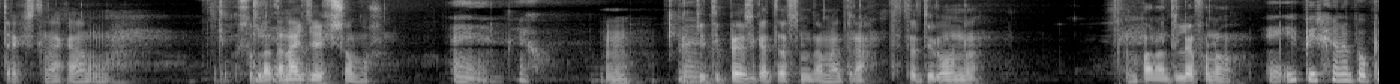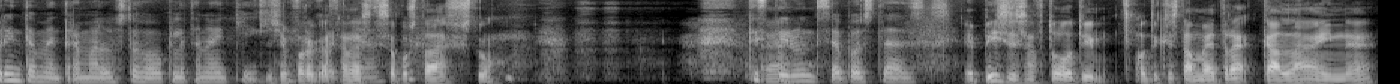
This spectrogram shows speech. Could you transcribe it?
Εντάξει, τι να κάνουμε. Στο πλατανάκι έχεις όμως. Ε, έχω. Εκεί τι παίζει κατά αυτά τα μέτρα; Θα τα τηρούν; Να πάρω ένα τηλέφωνο; Ε, υπήρχαν από πριν τα μέτρα, μάλλον στο Πλατανάκι. Και είχε πάρει ο καθένας τις αποστάσεις του. Τις στηρούν τις αποστάσεις. Επίσης αυτό ότι, ότι ξέρεις, τα μέτρα καλά είναι,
